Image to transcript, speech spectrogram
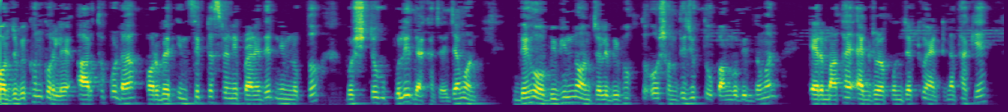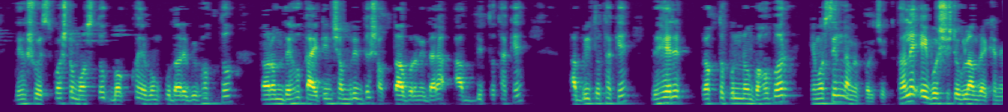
পর্যবেক্ষণ করলে আর্থপোডা পর্বের ইনসেক্টা শ্রেণির প্রাণীদের নিম্নোক্ত বৈশিষ্ট্যগুলি দেখা যায়, যেমন দেহ বিভিন্ন অঞ্চলে বিভক্ত ও সন্ধিযুক্ত উপাঙ্গ বিদ্যমান, এর মাথায় একজোড়া পুঞ্জাক্ষ অ্যান্টেনা থাকে, দেহ সুস্পষ্ট মস্তক, বক্ষ এবং উদরে বিভক্ত, নরম দেহ কাইটিন সমৃদ্ধ শক্ত আবরণী দ্বারা আবৃত থাকে আবৃত থাকে, দেহের রক্তপূর্ণ গহ্বর হেমোসিল নামে পরিচিত। তাহলে এই বৈশিষ্ট্যগুলো আমরা এখানে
